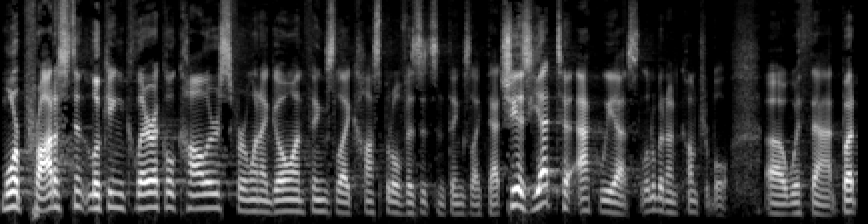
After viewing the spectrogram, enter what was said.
more Protestant looking clerical collars for when I go on things like hospital visits and things like that. She has yet to acquiesce, a little bit uncomfortable uh, with that. But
